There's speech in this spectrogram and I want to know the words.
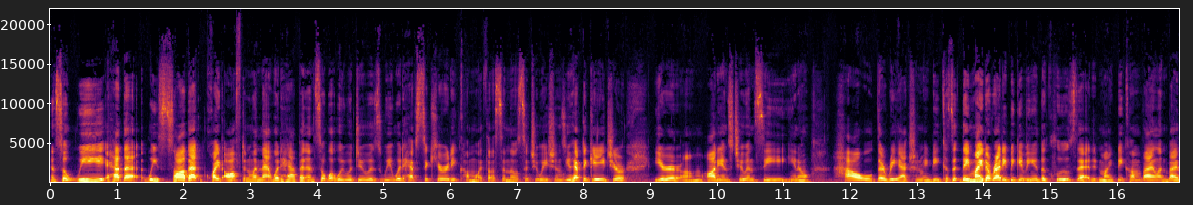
And so we had that, we saw that quite often when that would happen. And so what we would do is we would have security come with us in those situations. You have to gauge your, your um, audience too and see, you know, how their reaction may be because they might already be giving you the clues that it might become violent by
